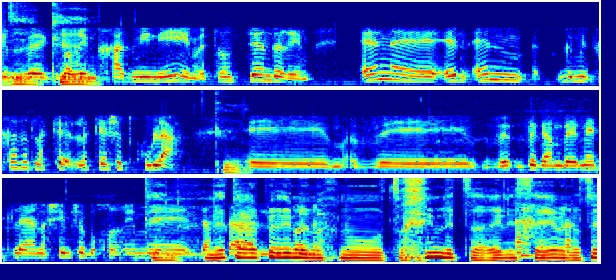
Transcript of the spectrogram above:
את זה, וגברים כן. חד-מיניים, טרנסג'נדרים. אין, אין, אין, מתייחסת לקשת כולה. כן. ו, ו, וגם באמת לאנשים שבוחרים כן. דווקא... נטע אלפרין, אנחנו צריכים לצערי לסיים, אני רוצה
